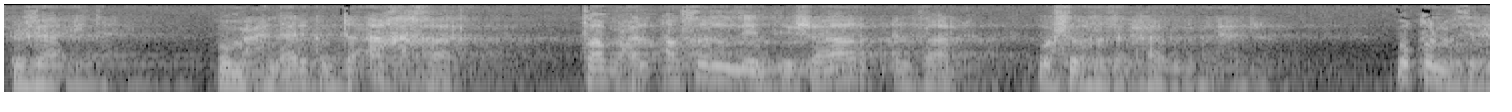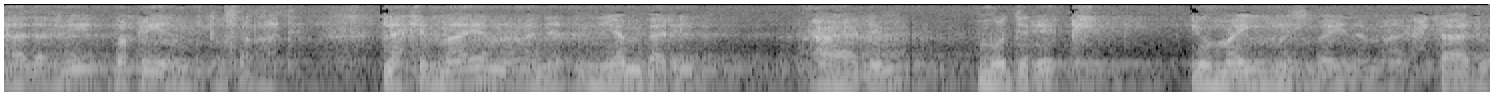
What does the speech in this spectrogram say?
في الفائدة ومع ذلك تأخر طبع الأصل لانتشار الفرع وشهرة الحافظ بن حجر. وقل مثل هذا في بقية مختصراته. لكن ما يمنع أن ينبري عالم مدرك يميز بين ما يحتاجه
